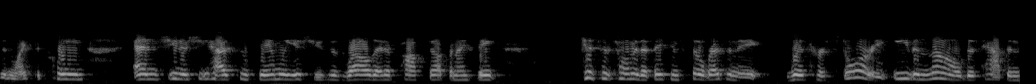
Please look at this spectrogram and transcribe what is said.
didn't like to clean. And, you know, she had some family issues as well that had popped up. And I think kids have told me that they can still resonate with her story, even though this happened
